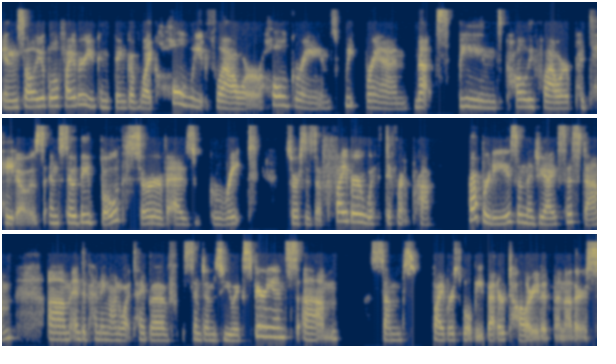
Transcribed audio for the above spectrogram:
insoluble fiber. You can think of like whole wheat flour, whole grains, wheat bran, nuts, beans, cauliflower, potatoes. And so they both serve as great sources of fiber with different prop- properties in the GI system. Um, and depending on what type of symptoms you experience, um, some fibers will be better tolerated than others.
